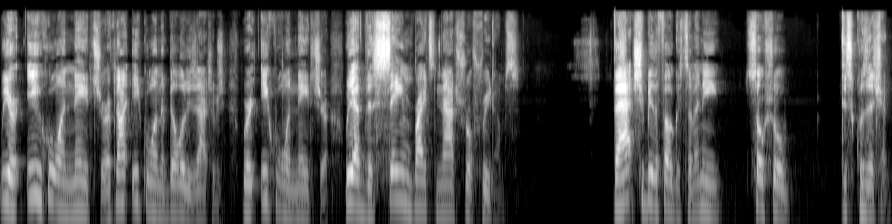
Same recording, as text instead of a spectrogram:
We are equal in nature, if not equal in abilities attributes. We're equal in nature. We have the same rights natural freedoms. That should be the focus of any social disquisition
